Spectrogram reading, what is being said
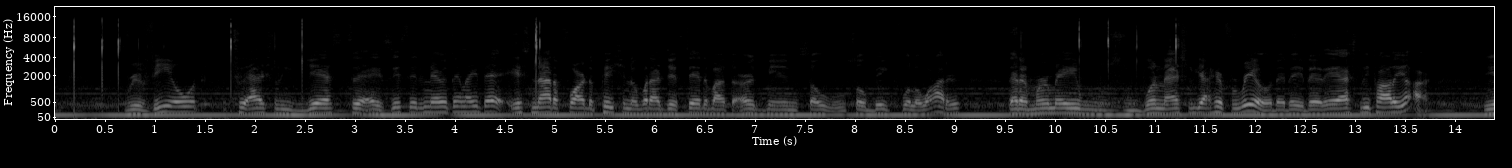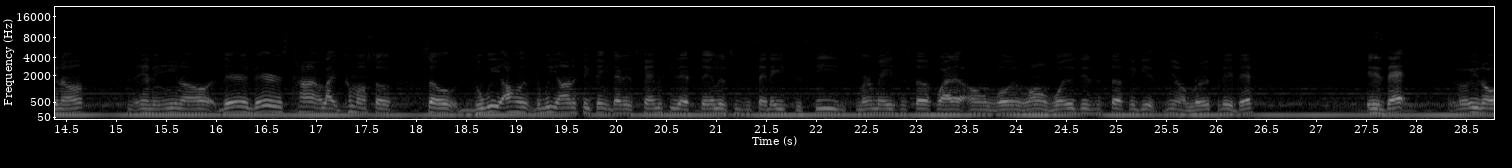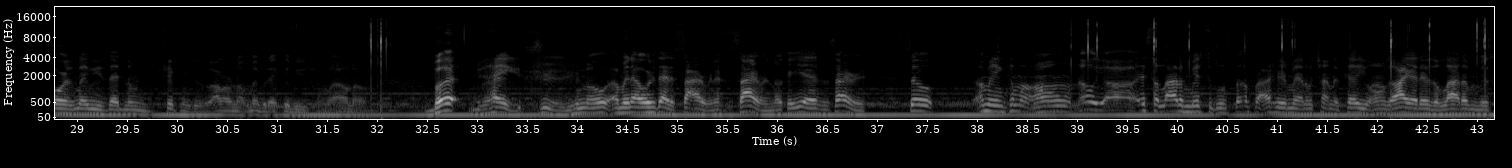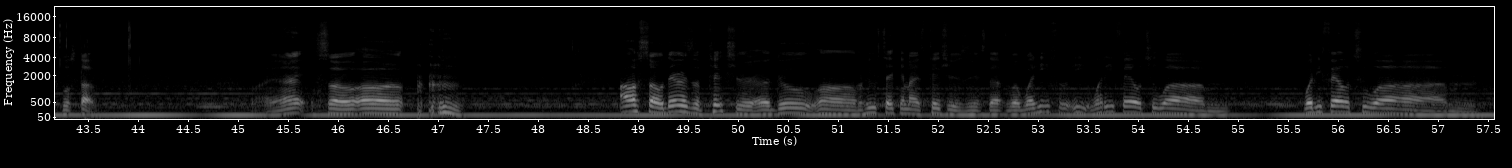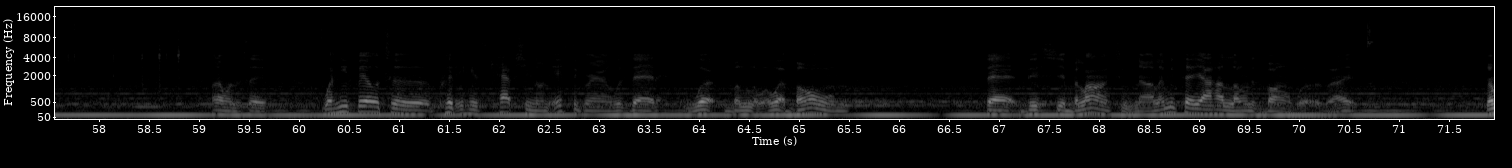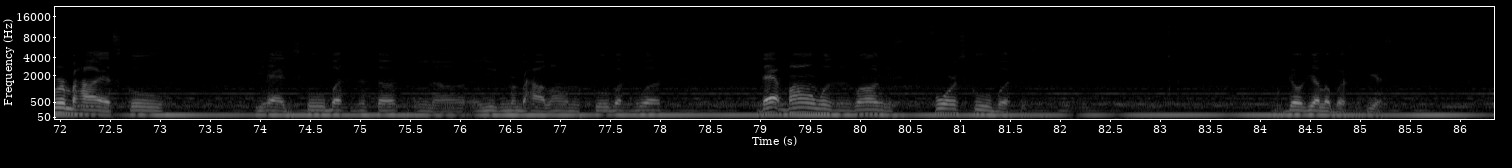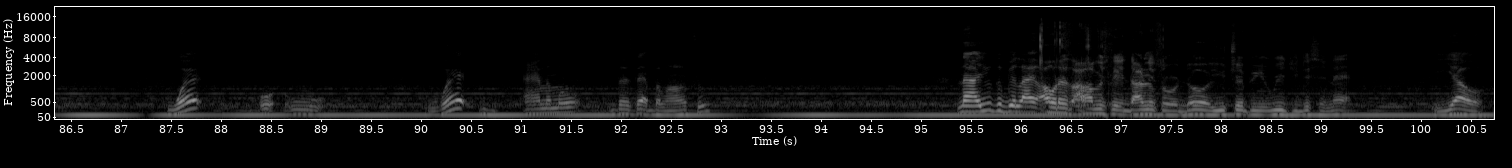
revealed to actually yes to exist and everything like that it's not a far depiction of what i just said about the earth being so so big full of water that a mermaid wasn't actually out here for real that they that they actually probably are you know and you know there there's time like come on so so do we all do we honestly think that it's fantasy that sailors used to say they used to see mermaids and stuff while they're on long, long voyages and stuff and get you know lured to their death? Is that you know, or maybe is that them tripping? Because I don't know. Maybe that could be. I don't know. But hey, you know, I mean, or is that a siren? That's a siren. Okay, yeah, it's a siren. So I mean, come on, I don't know, y'all. It's a lot of mystical stuff out here, man. I'm trying to tell you, on Gaia, there's a lot of mystical stuff. All right, so uh. Also, there is a picture. A dude, um, he was taking nice pictures and stuff. But what he what he failed to um, what he failed to um, what I want to say, what he failed to put in his caption on Instagram was that what what bone that this shit belonged to. Now, let me tell y'all how long this bone was. Right? I remember how at school you had school buses and stuff, you know, and you remember how long the school buses was that bone was as long as four school buses. Those yellow buses, yes. What what animal does that belong to? Now you could be like, oh, that's obviously a dinosaur. Duh, you tripping, you reach, this and that. Yo,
